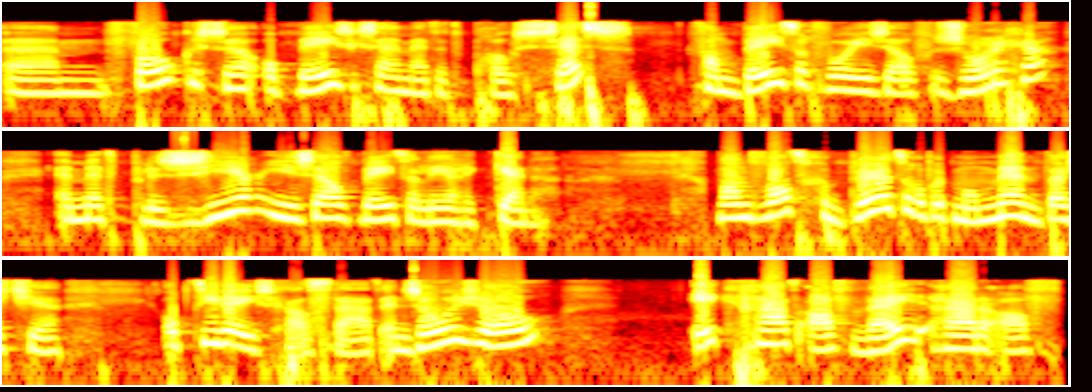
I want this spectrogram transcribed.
um, focussen op bezig zijn met het proces van beter voor jezelf zorgen en met plezier jezelf beter leren kennen? Want wat gebeurt er op het moment dat je op die weegschaal staat? En sowieso, ik raad af, wij raden af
